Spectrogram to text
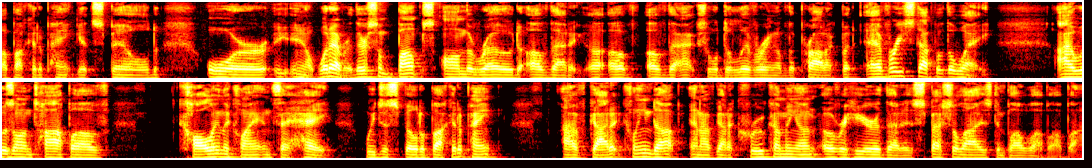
a bucket of paint gets spilled, or you know whatever. There's some bumps on the road of that uh, of of the actual delivering of the product, but every step of the way, I was on top of calling the client and say, "Hey, we just spilled a bucket of paint." I've got it cleaned up and I've got a crew coming on over here that is specialized in blah blah blah blah.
